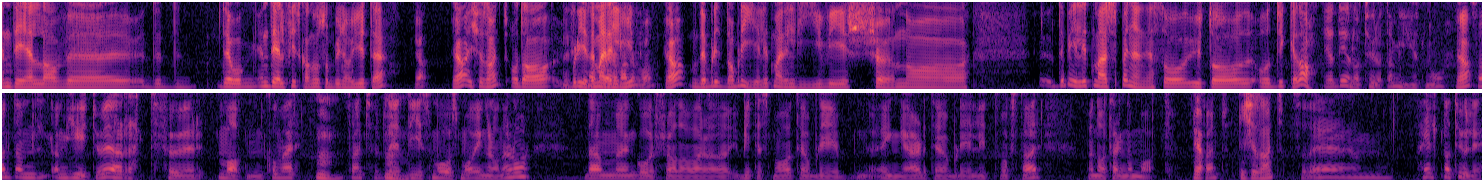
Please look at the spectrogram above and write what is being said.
en del av uh, det, det, er jo en del fisker nå som begynner å gyte. Ja. ja ikke sant? Og da Det blir det mer liv. Ja, det blir, da blir det litt mer liv i sjøen. og Det blir litt mer spennende å ut og, og dykke, da. Ja, det er naturlig at de gyter nå. Ja. De, de gyter jo rett før maten kommer. Mm. De, Mm. de små små ynglene nå, de går fra å være bitte små til å bli yngel, til å bli litt voksnere. Men da trenger de mat. Ja. Sant? Ikke sant? Så det er um, helt naturlig,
